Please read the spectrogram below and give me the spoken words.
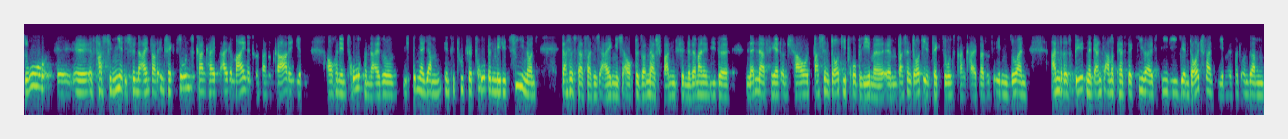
so äh, äh, fasziniert. Ich finde einfach Infektionskrankheiten allgemein interessant und gerade eben auch in den Tropen. Also ich bin ja hier am Institut für Tropenmedizin und das ist das, was ich eigentlich auch besonders spannend finde, wenn man in diese Länder fährt und schaut, was sind dort die Probleme, ähm, was sind dort die Infektionskrankheiten. Das ist eben so ein anderes Bild, eine ganz andere Perspektive als die, die hier in Deutschland eben ist mit unserem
